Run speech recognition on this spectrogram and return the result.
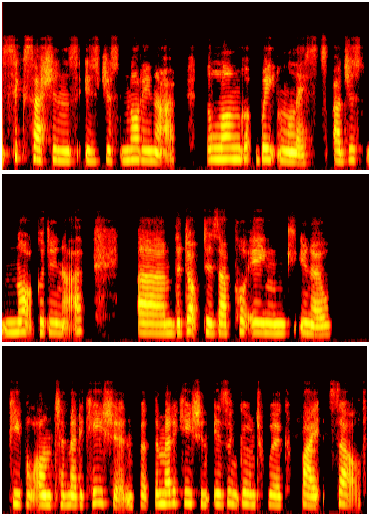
Six sessions is just not enough. The long waiting lists are just not good enough. Um, the doctors are putting, you know, people onto medication, but the medication isn't going to work by itself.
